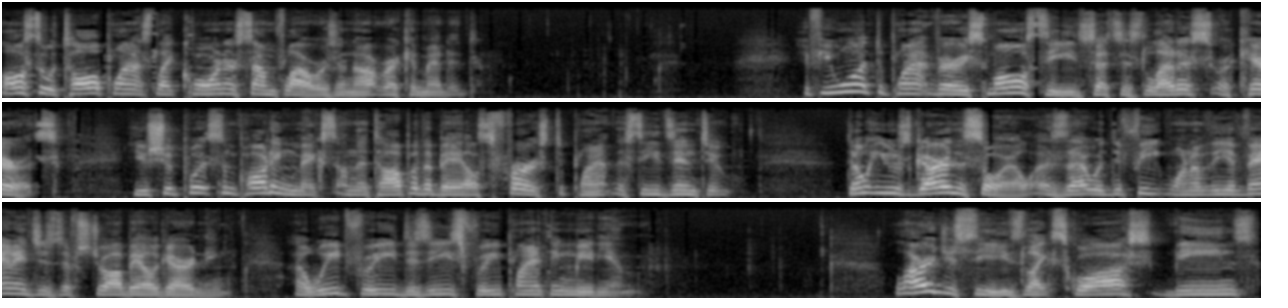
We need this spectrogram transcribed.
Also, tall plants like corn or sunflowers are not recommended. If you want to plant very small seeds such as lettuce or carrots, you should put some potting mix on the top of the bales first to plant the seeds into. Don't use garden soil as that would defeat one of the advantages of straw bale gardening, a weed-free, disease-free planting medium. Larger seeds like squash, beans,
